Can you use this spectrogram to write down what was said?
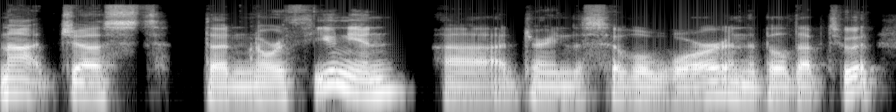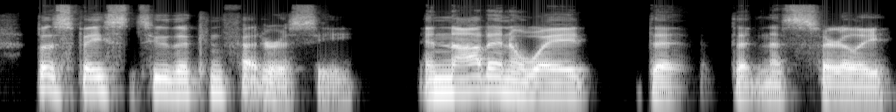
not just the North Union uh, during the Civil War and the build up to it, but space to the Confederacy, and not in a way that that necessarily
